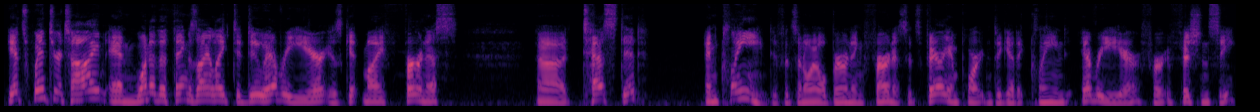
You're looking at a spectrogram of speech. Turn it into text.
It's winter time, and one of the things I like to do every year is get my furnace uh, tested and cleaned. If it's an oil burning furnace, it's very important to get it cleaned every year for efficiency.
